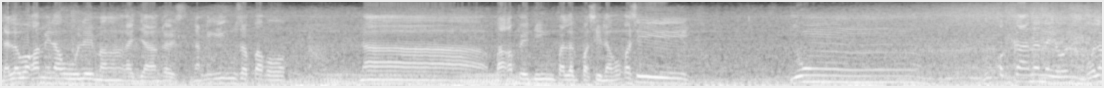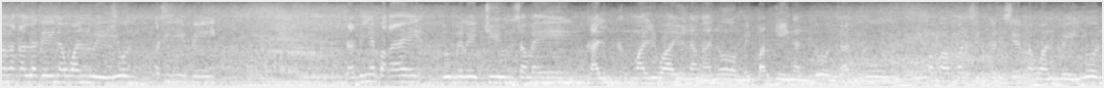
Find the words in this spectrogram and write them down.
Dalawa kami nahuli mga kajangas. Nakikiusap ako na baka pwedeng palagpasin ako kasi yung yung pagkanan na yun, walang nakalagay na one way yun. Kasi may sabi niya baka dumiretso yun sa may kal kumaliwa yun ng ano, may parkingan doon. Sabi ko, hindi mapapansin kasi sir na one way yun.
